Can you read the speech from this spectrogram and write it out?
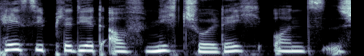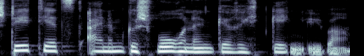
Casey plädiert auf nicht schuldig und steht jetzt einem geschworenen Gericht gegenüber.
